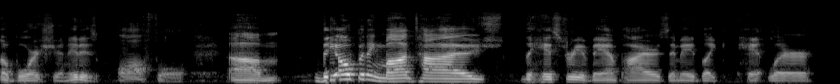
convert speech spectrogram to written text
abortion. It is awful. Um, the opening montage, the history of vampires, they made like Hitler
